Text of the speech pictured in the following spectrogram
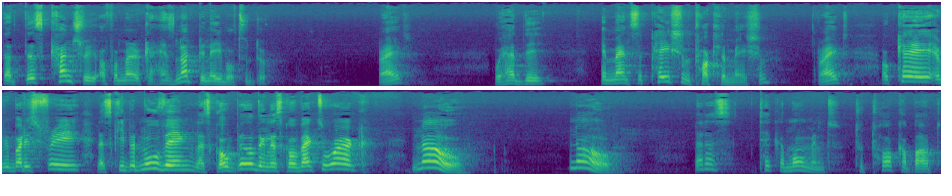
that this country of America has not been able to do, right? We had the Emancipation Proclamation, right? Okay, everybody's free, let's keep it moving, let's go building, let's go back to work. No, no. Let us take a moment to talk about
